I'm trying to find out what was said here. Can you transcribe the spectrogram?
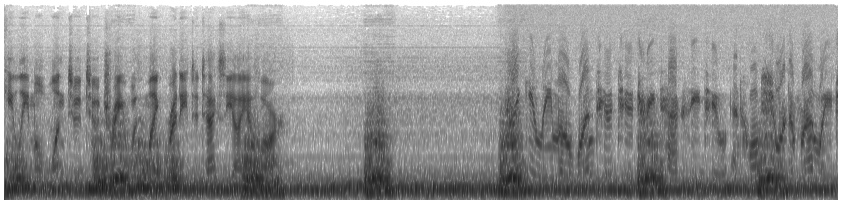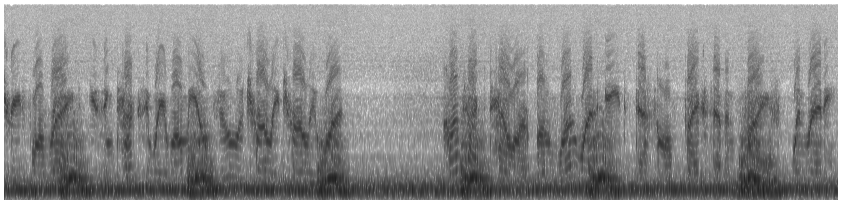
Taiki Lima 122 tree with Mike ready to taxi IFR. Taiki Lima 122 tree taxi 2 and hold short of runway tree 4 right using taxiway Romeo Zulu Charlie Charlie 1. Contact tower on 118.575 when ready.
